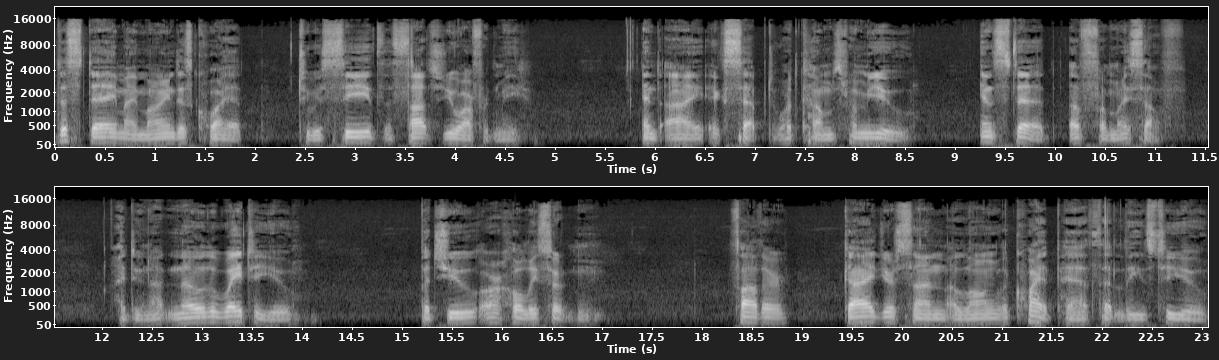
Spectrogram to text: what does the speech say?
This day my mind is quiet to receive the thoughts you offered me, and I accept what comes from you instead of from myself. I do not know the way to you, but you are wholly certain. Father, guide your Son along the quiet path that leads to you.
